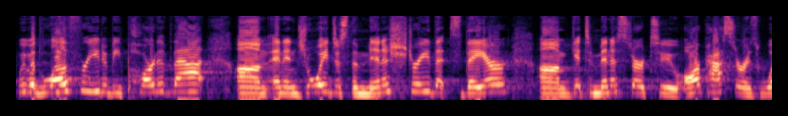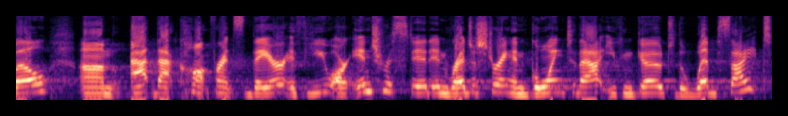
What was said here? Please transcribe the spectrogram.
We would love for you to be part of that um, and enjoy just the ministry that's there. Um, get to minister to our pastor as well um, at that conference there. If you are interested in registering and going to that, you can go to the website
